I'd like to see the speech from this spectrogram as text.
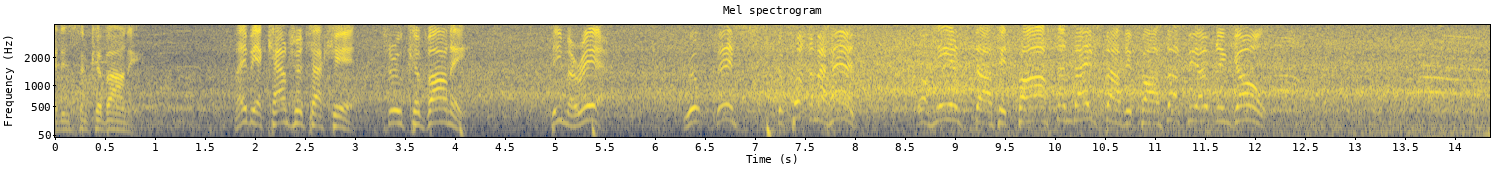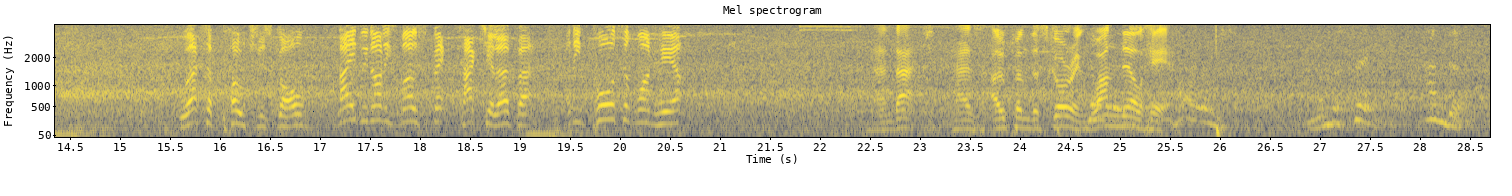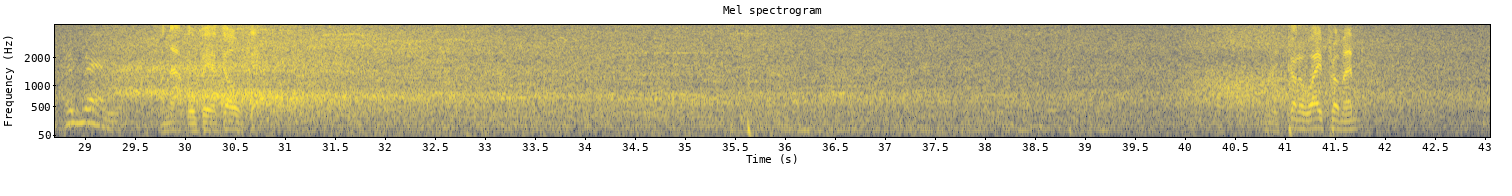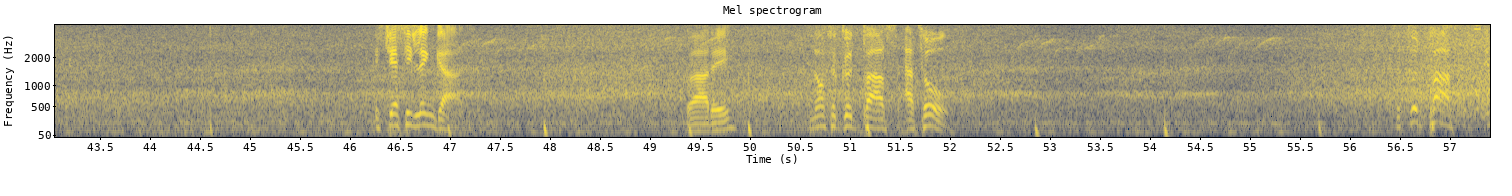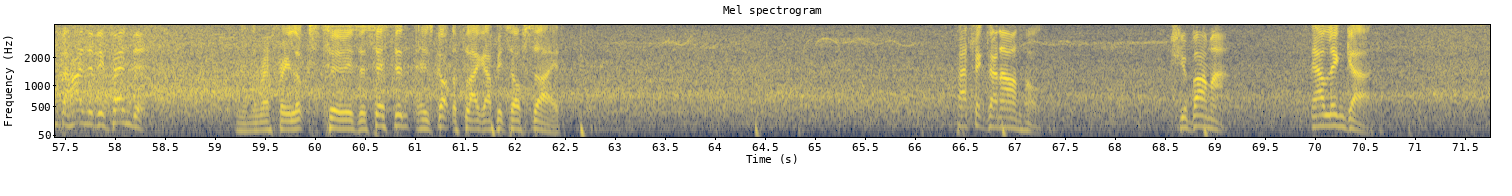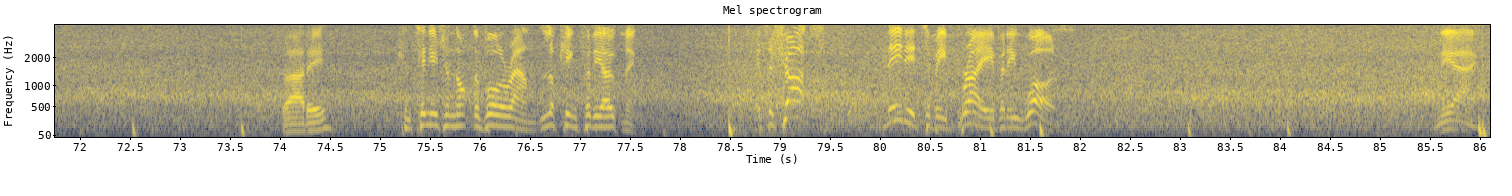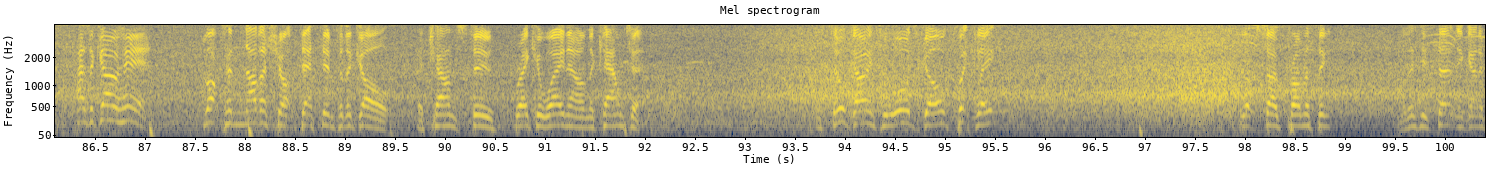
Edinson Cavani. Maybe a counter-attack here through Cavani. Di Maria. Will this to put them ahead? Well, he has started fast and they've started fast. That's the opening goal. Well, that's a poacher's goal. Maybe not his most spectacular, but an important one here. And that has opened the scoring. 1-0 here. Number six, Ander Herrera. And that will be a goal kick. Got away from him. It's Jesse Lingard. Vardy. Not a good pass at all. It's a good pass in behind the defenders. And the referee looks to his assistant, who's got the flag up, it's offside. Patrick Van Aanholt. Shibama. Now Lingard. Vardy. Continue to knock the ball around, looking for the opening. It's a shot! Needed to be brave, and he was. Niang has a go here. Blocked another shot destined for the goal. A chance to break away now on the counter. Still going towards goal quickly. Looks so promising. Well, this is certainly going to... be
